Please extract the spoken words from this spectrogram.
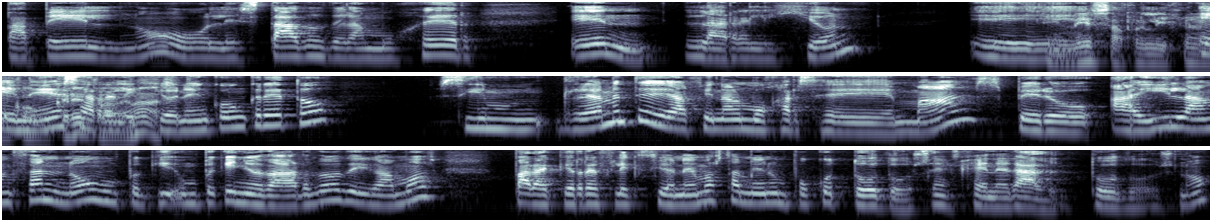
papel ¿no? o el estado de la mujer en la religión. eh, En esa religión en en concreto, esa además. religión en concreto, sin realmente al final mojarse más, pero ahí lanzan ¿no? un, peque- un pequeño dardo, digamos, para que reflexionemos también un poco todos, en general, todos, ¿no?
